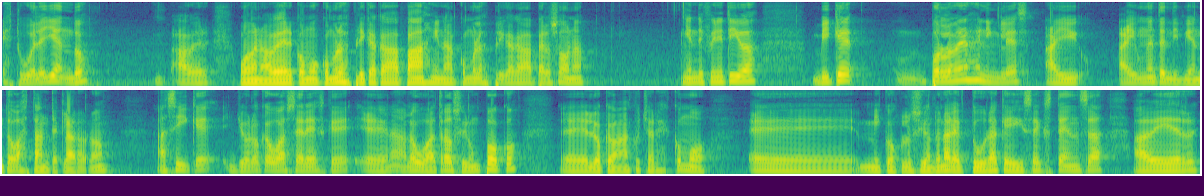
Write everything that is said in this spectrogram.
estuve leyendo, a ver, bueno, a ver cómo, cómo lo explica cada página, cómo lo explica cada persona. Y en definitiva, vi que, mm, por lo menos en inglés, hay, hay un entendimiento bastante claro, ¿no? Así que yo lo que voy a hacer es que, eh, nada, lo voy a traducir un poco. Eh, lo que van a escuchar es como eh, mi conclusión de una lectura que hice extensa, a ver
